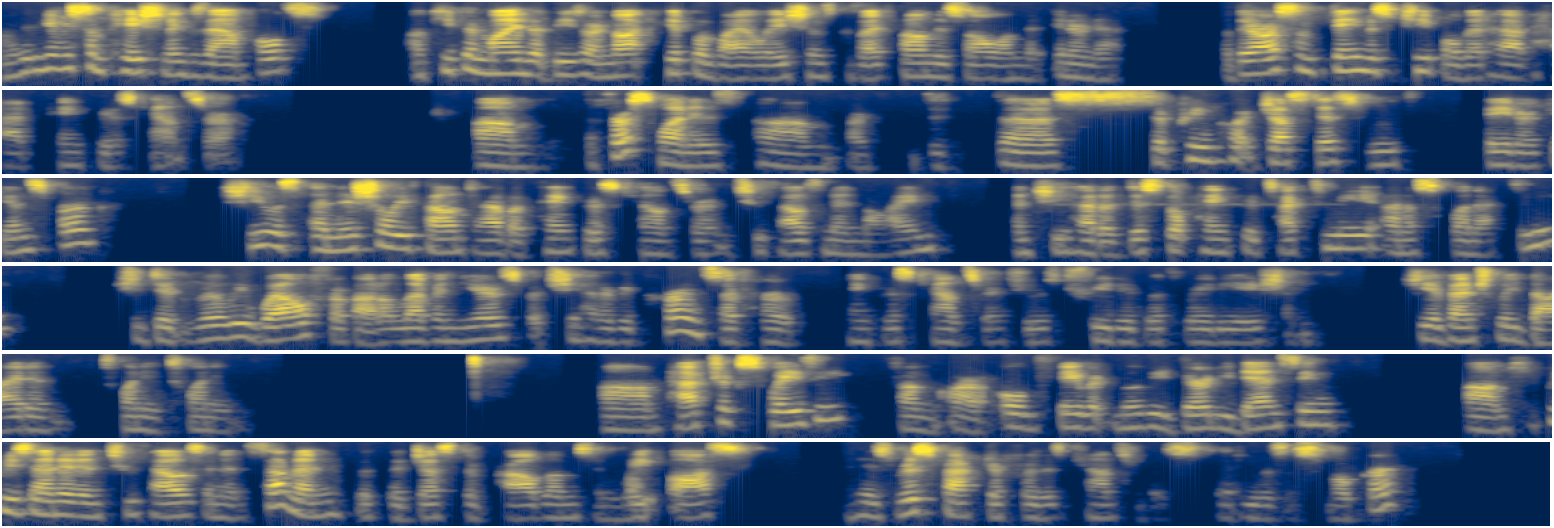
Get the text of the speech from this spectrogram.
I'm going to give you some patient examples. I'll keep in mind that these are not HIPAA violations because I found this all on the internet. But there are some famous people that have had pancreas cancer. Um, the first one is um, the, the Supreme Court Justice Ruth Bader Ginsburg. She was initially found to have a pancreas cancer in 2009, and she had a distal pancreatectomy and a splenectomy. She did really well for about 11 years, but she had a recurrence of her pancreas cancer and she was treated with radiation. She eventually died in 2020. Um, Patrick Swayze from our old favorite movie, Dirty Dancing, um, he presented in 2007 with digestive problems and weight loss. His risk factor for this cancer was that he was a smoker.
